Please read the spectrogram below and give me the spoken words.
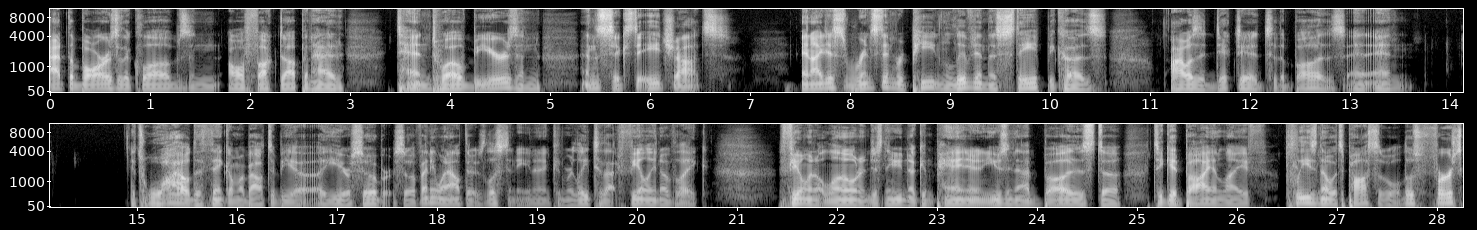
at the bars or the clubs and all fucked up and had 10, 12 beers and, and six to eight shots. And I just rinsed and repeat and lived in this state because I was addicted to the buzz. And, and it's wild to think I'm about to be a, a year sober. So if anyone out there is listening and can relate to that feeling of like, feeling alone and just needing a companion and using that buzz to to get by in life please know it's possible those first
